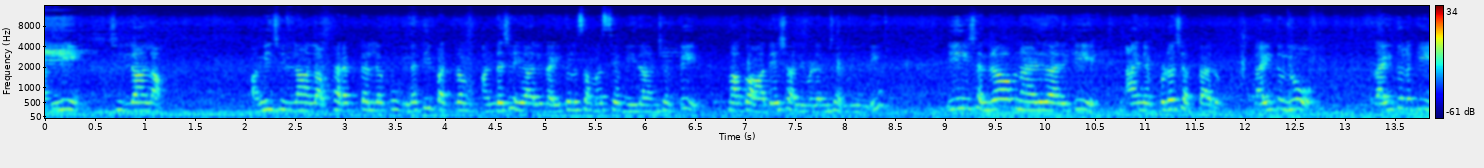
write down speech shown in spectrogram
అన్ని జిల్లాల అన్ని జిల్లాల కలెక్టర్లకు వినతి పత్రం అందజేయాలి రైతుల సమస్య మీద అని చెప్పి మాకు ఆదేశాలు ఇవ్వడం జరిగింది. ఈ చంద్రబాబు నాయుడు గారికి ఆయన ఎప్పుడో చెప్పారు రైతులు రైతులకి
